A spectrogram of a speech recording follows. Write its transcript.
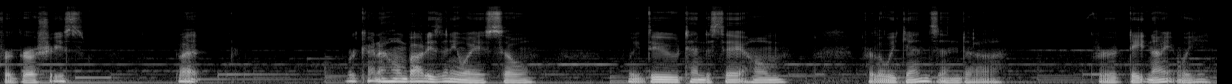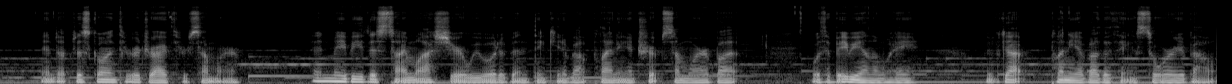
for groceries, but we're kind of homebodies anyway, so we do tend to stay at home for the weekends and uh, for date night, we end up just going through a drive through somewhere. And maybe this time last year we would have been thinking about planning a trip somewhere, but with a baby on the way, we've got plenty of other things to worry about.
